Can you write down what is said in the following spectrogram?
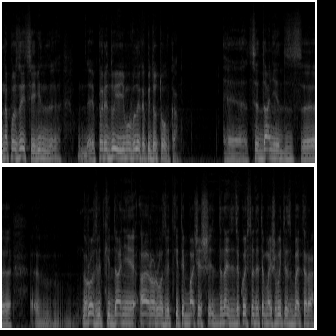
на позиції, він передує йому велика підготовка. Це дані з розвідки, дані аеророзвідки. Ти бачиш, навіть з якої сторони ти маєш вийти з бетера,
